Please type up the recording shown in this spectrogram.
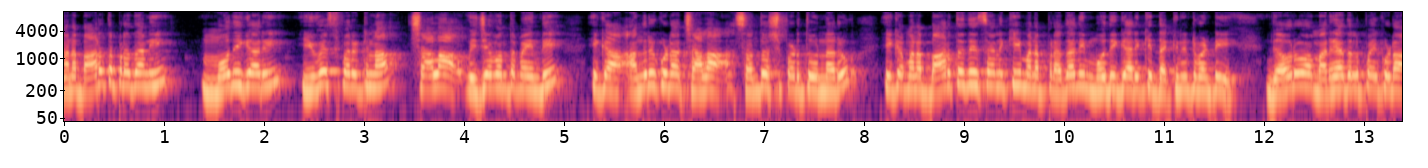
మన భారత ప్రధాని మోదీ గారి యుఎస్ పర్యటన చాలా విజయవంతమైంది. ఇక అందరూ కూడా చాలా సంతోషపడుతూ ఉన్నారు. ఇక మన భారతదేశానికి మన ప్రధాని మోదీ గారికి దక్కినటువంటి గౌరవ మర్యాదలపై కూడా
